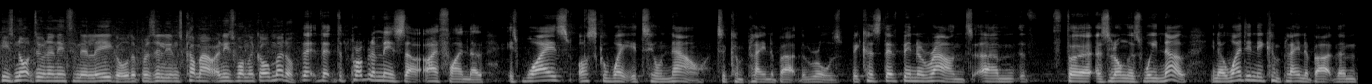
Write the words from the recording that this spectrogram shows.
He's not doing anything illegal. The Brazilians come out and he's won the gold medal. The, the, the problem is that I find though is why has Oscar waited till now to complain about the rules? Because they've been around um, for as long as we know. You know, why didn't he complain about them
